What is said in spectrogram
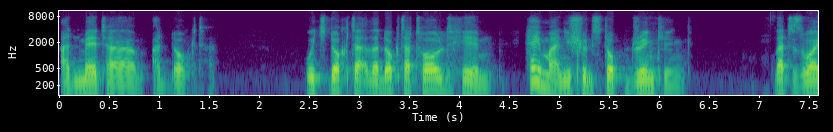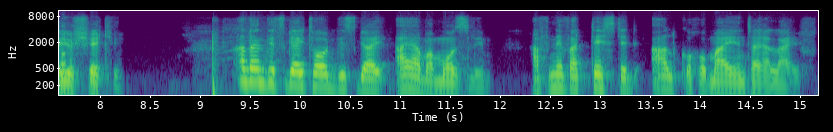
and met a, a doctor, which doctor, the doctor told him, hey man, you should stop drinking. That is why oh. you're shaking. And then this guy told this guy, I am a Muslim. I've never tasted alcohol my entire life.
